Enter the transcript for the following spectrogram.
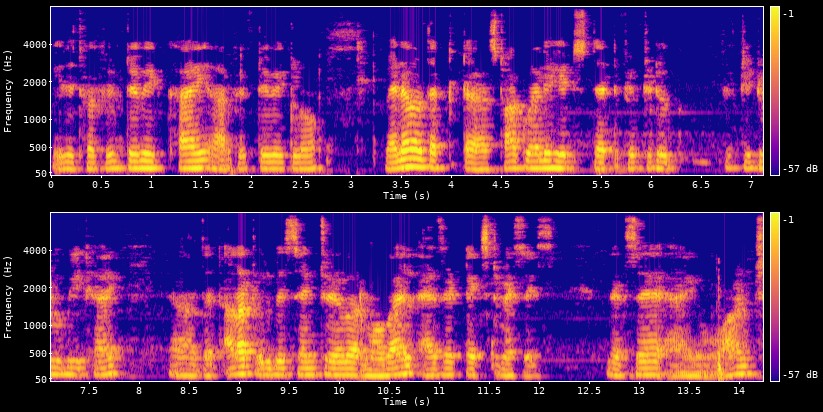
Is it for 50 week high or 50 week low? Whenever that uh, stock value hits that 52 52 week high uh, that alert will be sent to your mobile as a text message. Let's say I want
